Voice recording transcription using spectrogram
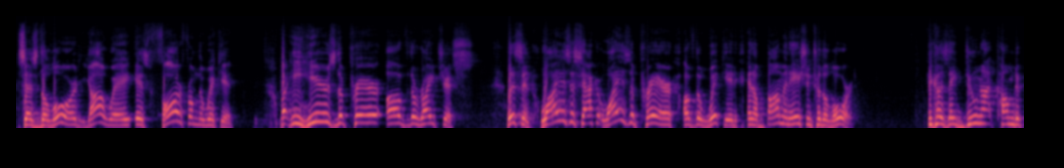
says, The Lord, Yahweh, is far from the wicked, but he hears the prayer of the righteous. Listen, why is the sacri- why is the prayer of the wicked an abomination to the Lord? Because they do not come to,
